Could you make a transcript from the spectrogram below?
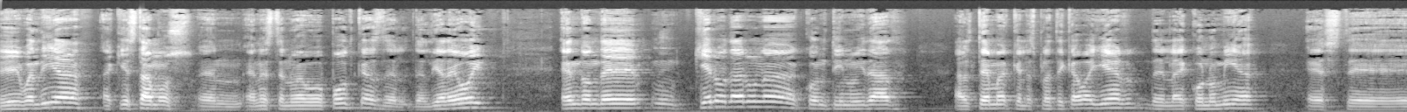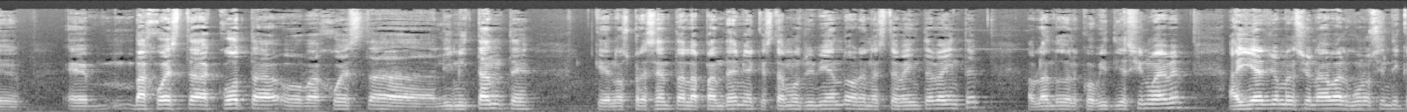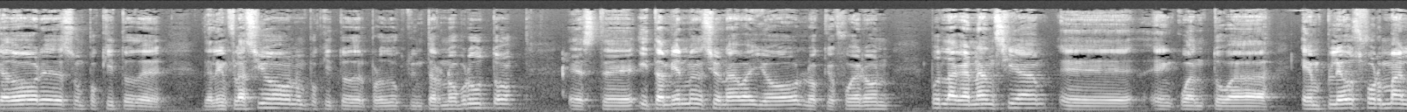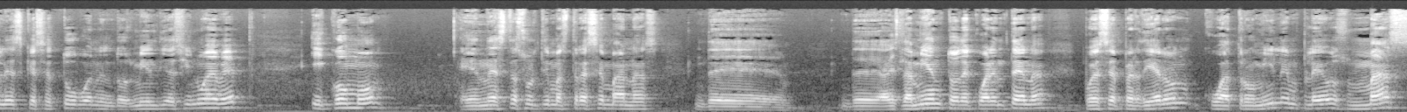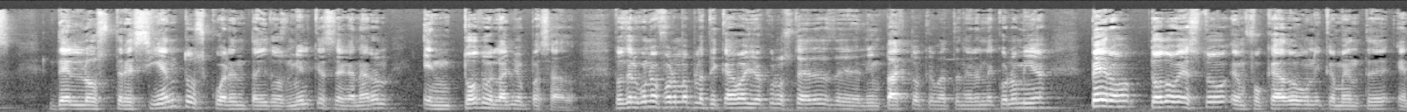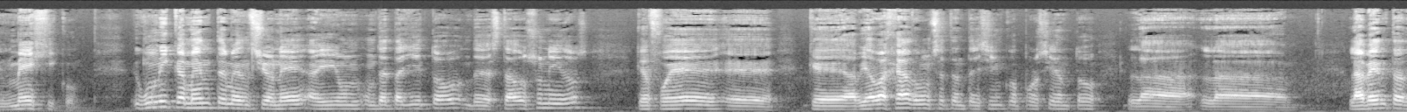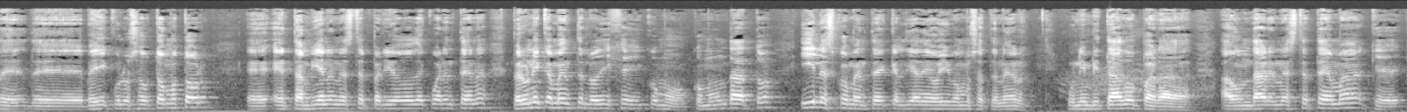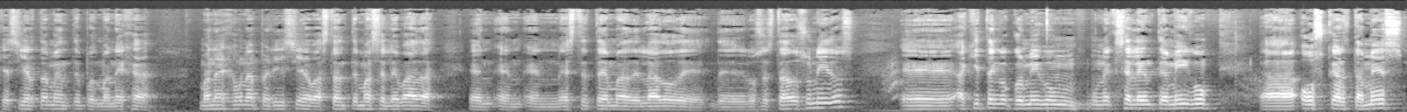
Sí, buen día. Aquí estamos en, este nuevo podcast del, del, día de hoy, en donde mm, quiero dar una continuidad al tema que les platicaba ayer de la economía, este, eh, bajo esta cota o bajo esta limitante que nos presenta la pandemia que estamos viviendo ahora en este 2020, hablando del COVID-19 Ayer yo mencionaba algunos indicadores, un poquito de, la inflación, un poquito del Producto Interno Bruto, este, y también mencionaba yo lo que fueron pues la ganancia eh, en cuanto a empleos formales que se tuvo en el 2019 y cómo en estas últimas tres semanas de, de aislamiento, de cuarentena, pues se perdieron cuatro mil empleos más de los 342 mil que se ganaron en todo el año pasado. Entonces, de alguna forma platicaba yo con ustedes del impacto que va a tener en la economía, pero todo esto enfocado únicamente en México. Únicamente mencioné ahí un, detallito de Estados Unidos, que fue eh, que había bajado un 75% la, la, la, venta de, vehículos automotor, eh, eh, también en este periodo de cuarentena, pero únicamente lo dije ahí como, como un dato y les comenté que el día de hoy vamos a tener un invitado para ahondar en este tema que, que ciertamente pues maneja, maneja una pericia bastante más elevada en, en, en este tema del lado de, de los Estados Unidos. Eh, aquí tengo conmigo un, un excelente amigo, Oscar Tamés.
